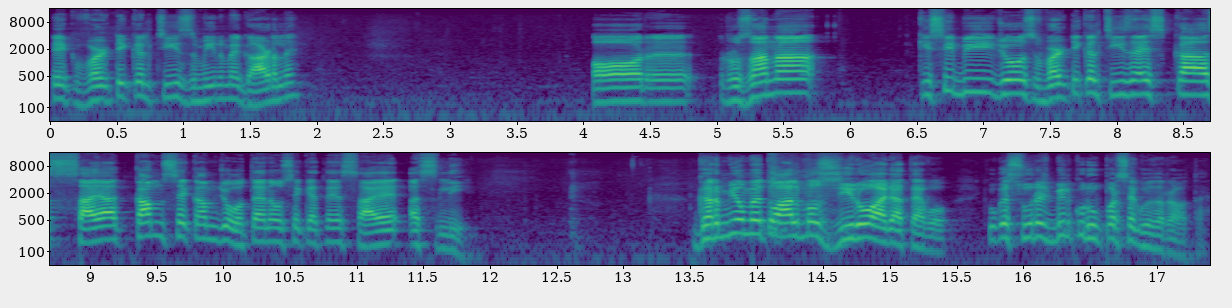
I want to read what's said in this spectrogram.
ایک ورٹیکل چیز زمین میں گاڑ لیں۔ اور روزانہ کسی بھی جو ورٹیکل چیز ہے، اس کا سایہ کم سے کم جو ہوتا ہے نا، اسے کہتے ہیں سایہ اصلی۔ گرمیوں میں تو آلموسٹ زیرو آ جاتا ہے وہ۔ کیونکہ سورج بالکل اوپر سے گزر رہا ہوتا ہے۔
